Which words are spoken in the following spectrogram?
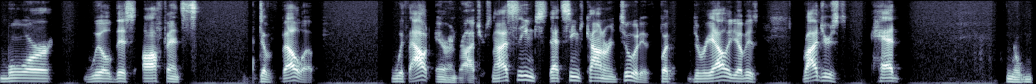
more will this offense develop without Aaron Rodgers. Now that seems that seems counterintuitive, but the reality of it is Rodgers had you know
